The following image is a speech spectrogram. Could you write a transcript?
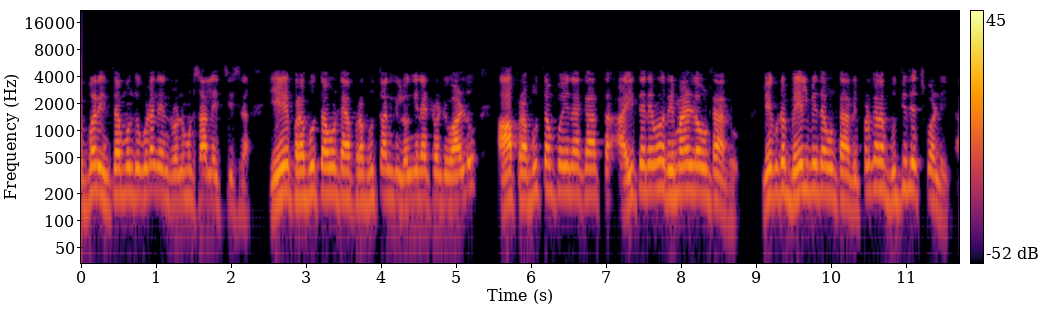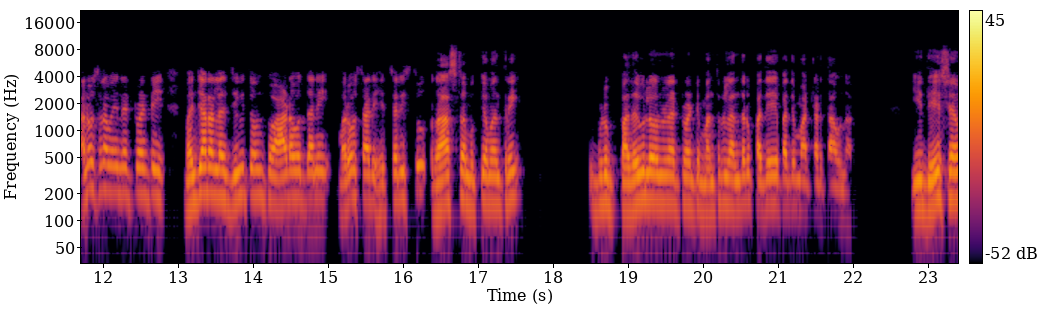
ఎవ్వరు ఇంతకుముందు కూడా నేను రెండు మూడు సార్లు ఇచ్చేసిన ఏ ప్రభుత్వం ఉంటే ఆ ప్రభుత్వానికి లొంగినటువంటి వాళ్ళు ఆ ప్రభుత్వం పోయినాక అయితేనేమో రిమాండ్లో ఉంటారు. లేకుంటే బెయిల్ మీద ఉంటారు. ఇప్పటికైనా బుద్ధి తెచ్చుకోండి. అనవసరమైనటువంటి బంజారాల జీవితంతో ఆడవద్దని మరోసారి హెచ్చరిస్తూ రాష్ట్ర ముఖ్యమంత్రి ఇప్పుడు పదవిలో ఉన్నటువంటి మంత్రులందరూ పదే పదే మాట్లాడుతూ ఉన్నారు. ఈ దేశం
